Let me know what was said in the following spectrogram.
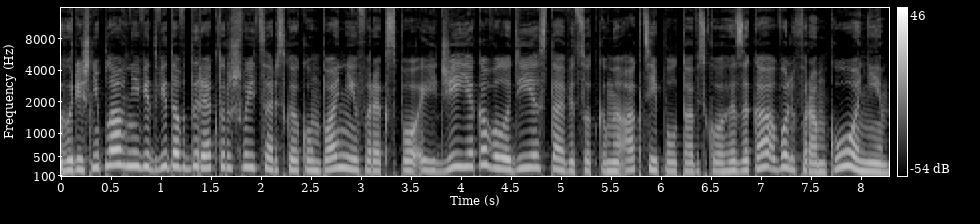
горішні плавні відвідав директор швейцарської компанії Ferexpo AG, яка володіє 100% акцій полтавського ГЗК Вольфрам Куоні.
